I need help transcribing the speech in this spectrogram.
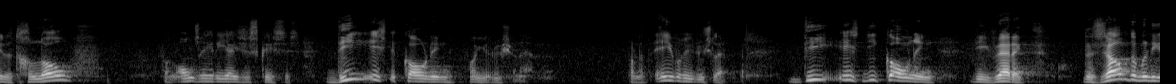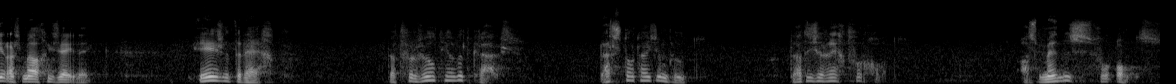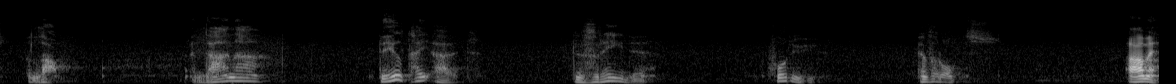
in het geloof van onze Heer Jezus Christus. Die is de koning van Jeruzalem. Van het eeuwige Jeruzalem. Die is die koning die werkt. Dezelfde manier als Melchizedek. Is het recht. Dat vervult hij aan het kruis. Daar stort hij zijn bloed. Dat is recht voor God. Als mens voor ons, een lam. En daarna deelt hij uit de vrede voor u en voor ons. Amen.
